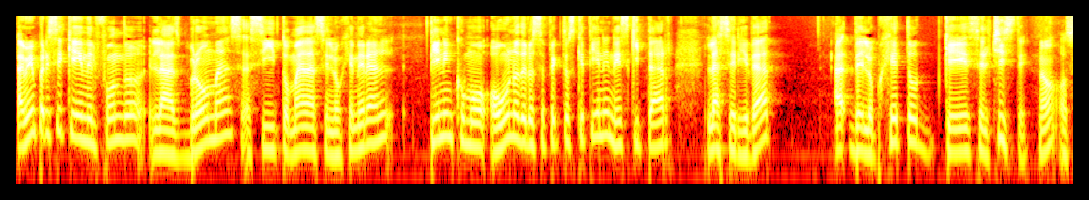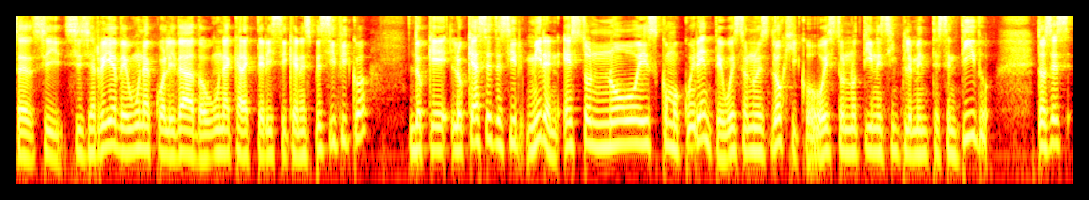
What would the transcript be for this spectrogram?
a mí me parece que en el fondo las bromas, así tomadas en lo general, tienen como, o uno de los efectos que tienen es quitar la seriedad del objeto que es el chiste, ¿no? O sea, si, si se ríe de una cualidad o una característica en específico, lo que, lo que hace es decir, miren, esto no es como coherente, o esto no es lógico, o esto no tiene simplemente sentido. Entonces,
